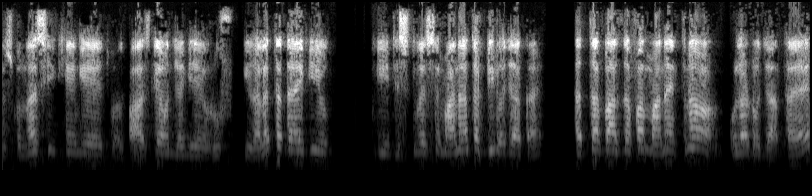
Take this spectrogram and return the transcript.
اس کو نہ سیکھیں گے تو الفاظ کیا ہو جائیں گے؟ روف کی غلط ادائیگی ہوگی، جس کی وجہ سے معنی تبدیل ہو جاتا ہے۔ حتیٰ بعض دفعہ معنی اتنا الٹ ہو جاتا ہے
